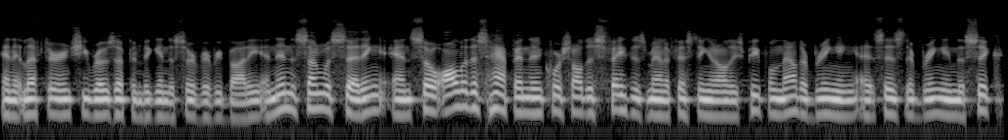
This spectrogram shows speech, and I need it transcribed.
And it left her, and she rose up and began to serve everybody. And then the sun was setting, and so all of this happened. And of course, all this faith is manifesting in all these people. Now they're bringing, it says, they're bringing the sick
